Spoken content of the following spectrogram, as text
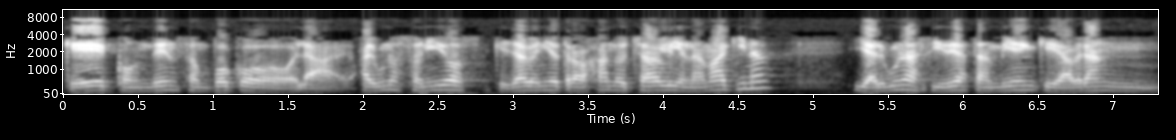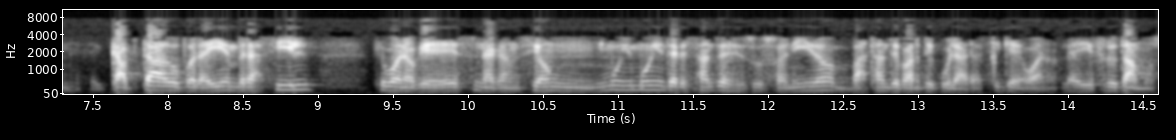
que condensa un poco la, algunos sonidos que ya venía trabajando Charlie en la máquina y algunas ideas también que habrán captado por ahí en Brasil, que bueno, que es una canción muy muy interesante desde su sonido, bastante particular, así que bueno, la disfrutamos.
